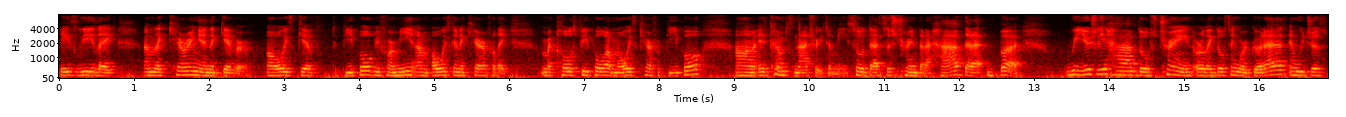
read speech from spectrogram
easily like i'm like caring and a giver i always give to people before me i'm always to care for like my close people i'm always care for people um, it comes naturally to me. So that's a strength that i have that I, but we usually have those trained or like those things we're good at and we just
